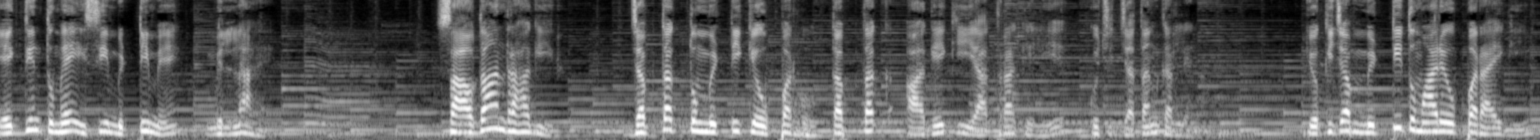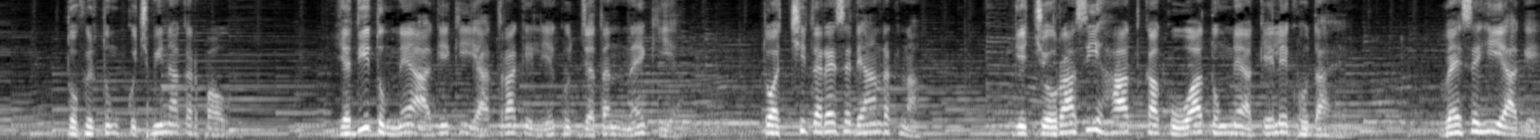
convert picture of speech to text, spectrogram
एक दिन तुम्हें इसी मिट्टी में मिलना है। सावधान राहगीर जब तक तुम मिट्टी के ऊपर हो, तब तक आगे की यात्रा के लिए कुछ जतन कर लेना। क्योंकि जब मिट्टी तुम्हारे ऊपर आएगी तो फिर तुम कुछ भी ना कर पाओगे। यदि तुमने आगे की यात्रा के लिए कुछ जतन न किया तो अच्छी तरह से ध्यान रखना। ये चौरासी हाथ का कुआ तुमने अकेले खोदा है। वैसे ही आगे,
